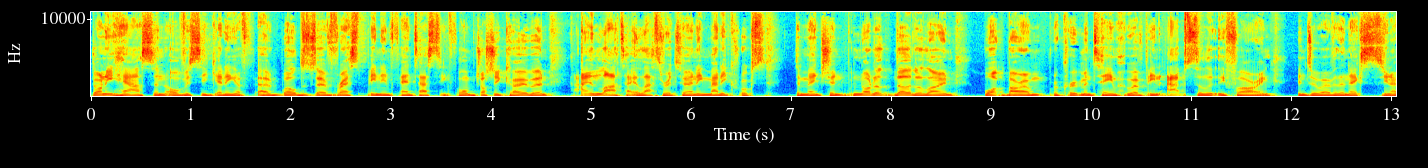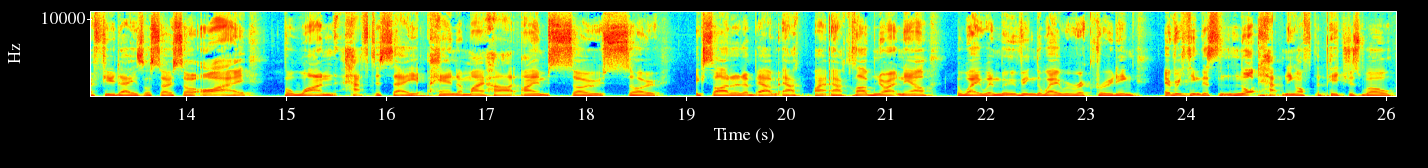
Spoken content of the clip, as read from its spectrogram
Jonny Howson obviously getting a, a well deserved rest, being in fantastic form. Joshy Coburn and Latte Lath returning. Matty Crooks to mention, not, not alone what Boro recruitment team, who have been absolutely firing, can do over the next you know few days or so. So I, for one, have to say, hand on my heart, I am so so excited about our our club right now. The way we're moving, the way we're recruiting, everything that's not happening off the pitch as well.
